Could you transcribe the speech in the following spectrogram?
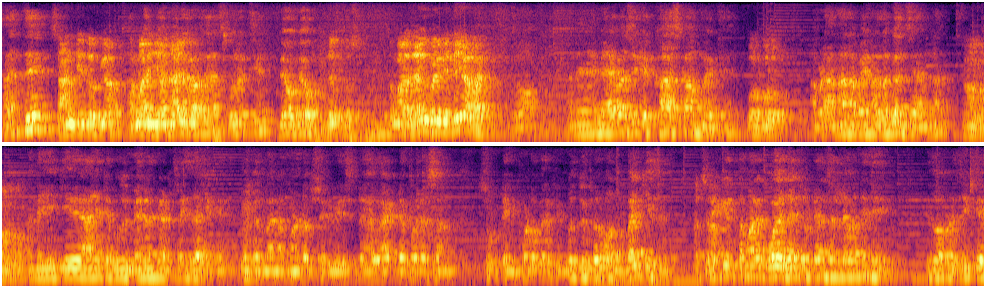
શાંતિ શાંતિ તો કયો. તમારે જ્યાં જાયું સુરતથી બેસો બેસો. તમારા જાયુભાઈ ને દયા ભાઈ. અને એને આવ્યા છે એક ખાસ કામ માટે બોલો બોલો. આપણા નાના ભાઈના લગ્ન છે એમના. અને એ કે અહીંયા કે બધું મેનેજમેન્ટ થઈ જાય કે લગ્નમાં એના મંડપ service light decoration shooting photography બધું કરવાનું બાકી છે. મેં તમારે કોઈ જાતનું ટેન્શન લેવા નથી. કીધું આપણે જીકે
